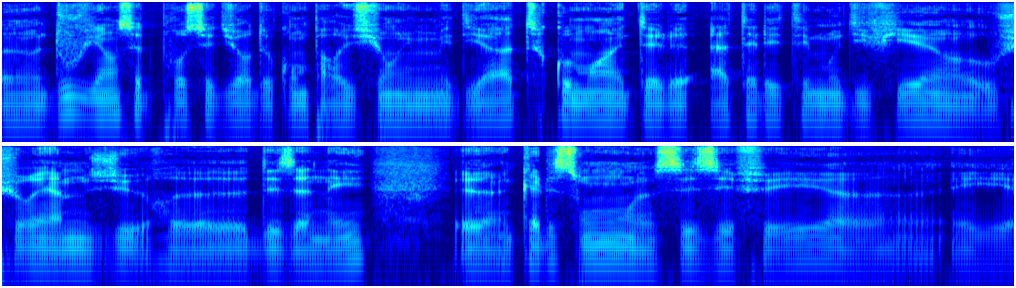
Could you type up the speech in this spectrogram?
euh, d'où vient cette procédure de comparution immédiate, comment a-t-elle été modifiée au fur et à mesure des années, quels sont ses effets et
